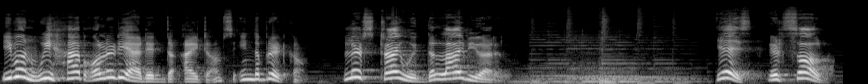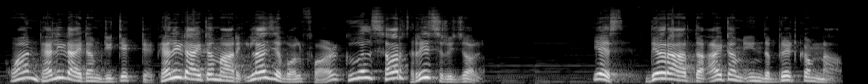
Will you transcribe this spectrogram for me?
Even we have already added the items in the breadcrumb. Let's try with the live URL. Yes, it's solved. One valid item detected. Valid item are eligible for Google search rich result. Yes, there are the item in the breadcrumb now.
